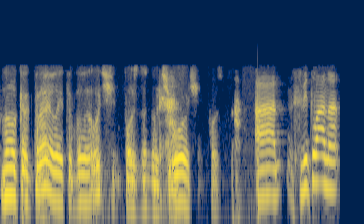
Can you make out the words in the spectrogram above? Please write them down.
но, как правило, это было очень поздно ночью, очень поздно. А Светлана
